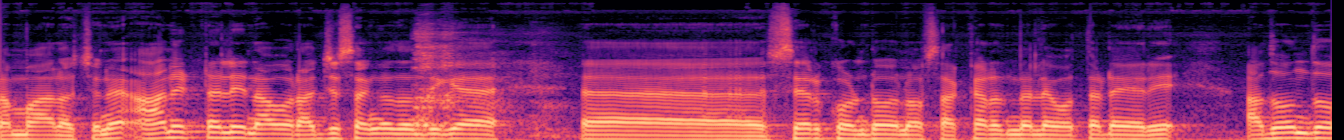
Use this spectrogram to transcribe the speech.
ನಮ್ಮ ಆಲೋಚನೆ. ಆ ನಿಟ್ಟಿನಲ್ಲಿ ನಾವು ರಾಜ್ಯ ಸಂಘದೊಂದಿಗೆ ಸೇರಿಕೊಂಡು ನಾವು ಸರ್ಕಾರದ ಮೇಲೆ ಒತ್ತಡ ಏರಿ ಅದೊಂದು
